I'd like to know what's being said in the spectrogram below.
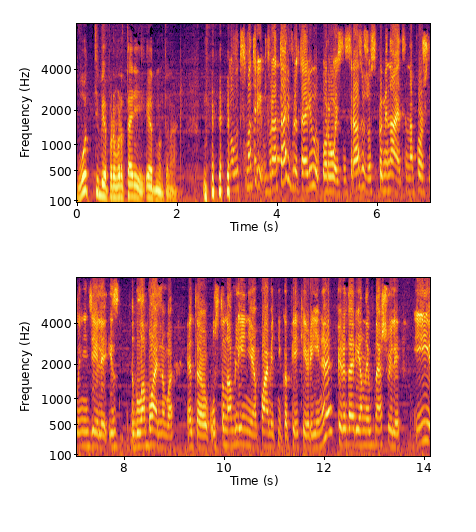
вот тебе про вратарей Эдмонтона. Ну вот смотри, вратарь вратарю рознь. Сразу же вспоминается на прошлой неделе из глобального это установление памятника Пеки Рине перед ареной в Нэшвилле. И,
